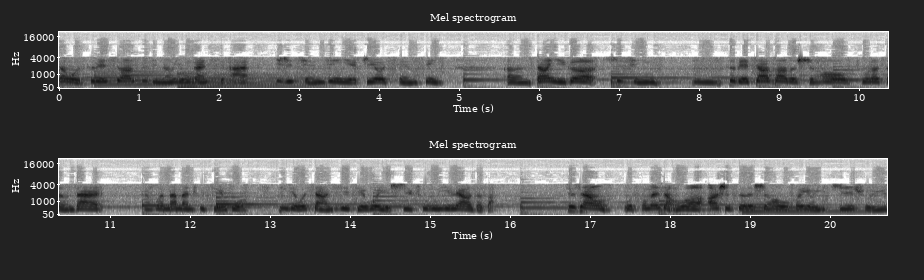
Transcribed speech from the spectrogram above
但我特别希望自己能勇敢起来，一直前进，也只有前进。嗯，当一个事情嗯特别焦躁的时候，除了等待，还会慢慢出结果。并且我想这些结果也是出乎意料的吧，就像我从没想过二十岁的时候我会有一支属于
